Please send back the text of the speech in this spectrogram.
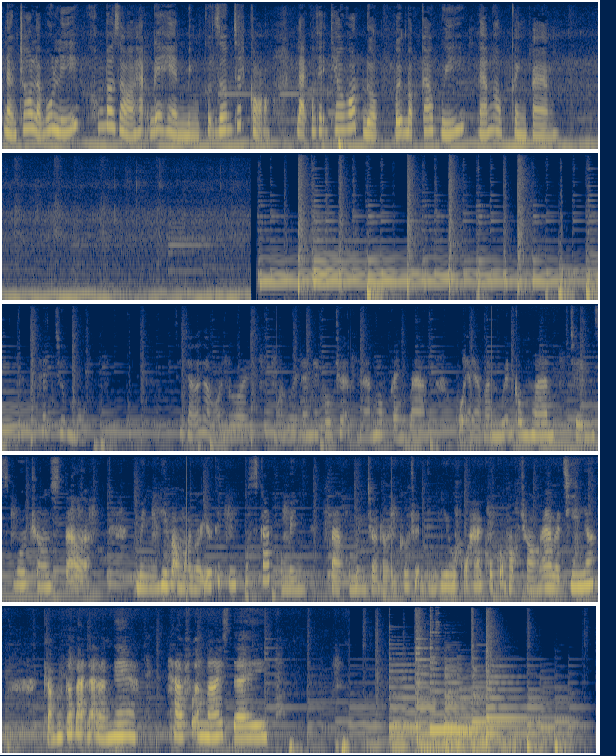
Nàng cho là vô lý, Không bao giờ hạng đê hèn mình cự rơm chất cỏ, Lại có thể theo gót được với bậc cao quý, Lá ngọc cành vàng. Xin chào tất cả mọi người Mọi người đang nghe câu chuyện Lá ngọc cành vàng của nhà văn Nguyễn Công Hoan trên Smoothron Stellar mình hy vọng mọi người yêu thích kênh podcast của mình và cùng mình chờ đợi câu chuyện tình yêu của hai cô cậu học trò Nga và Chi nhé. Cảm ơn các bạn đã lắng nghe. Have a nice day.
